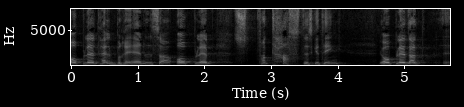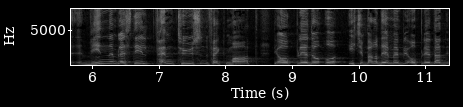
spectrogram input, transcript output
Opplevd helbredelser, opplevd fantastiske ting. De opplevde at eh, vinden ble stilt, 5000 fikk mat. De opplevde, og ikke bare det, men de opplevde at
